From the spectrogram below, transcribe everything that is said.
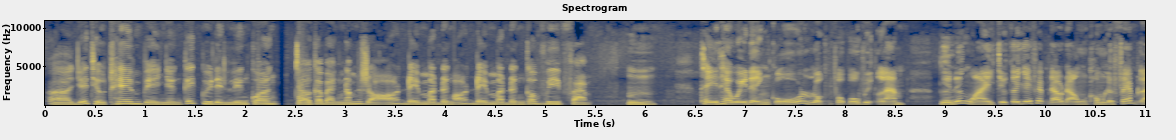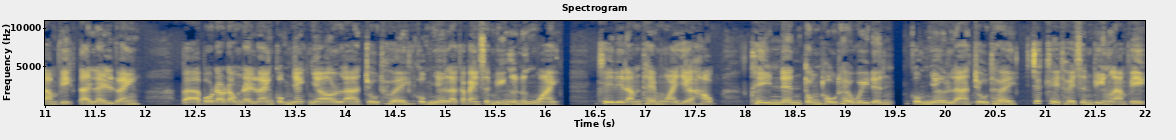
à, giới thiệu thêm về những cái quy định liên quan cho các bạn nắm rõ để mà đừng để mà đừng có vi phạm. Ừ. Thì theo quy định của luật phục vụ việc làm, người nước ngoài chưa có giấy phép lao động không được phép làm việc tại Đài Loan Và Bộ Lao động Đài Loan cũng nhắc nhở là chủ thuê cũng như là các bạn sinh viên người nước ngoài khi đi làm thêm ngoài giờ học thì nên tuân thủ theo quy định cũng như là chủ thuê trước khi thuê sinh viên làm việc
